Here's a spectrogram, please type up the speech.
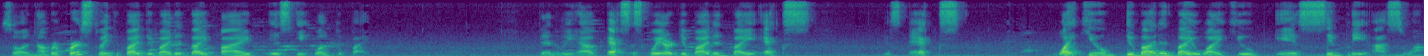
So number first, 25 divided by 5 is equal to 5. Then we have x squared divided by x is x. y cubed divided by y cubed is simply as 1.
